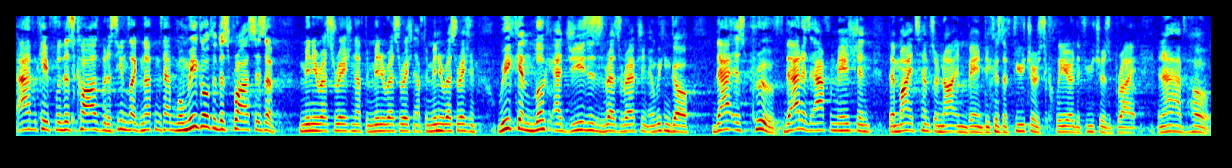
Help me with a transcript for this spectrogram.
advocate for this cause, but it seems like nothing's happening. When we go through this process of mini restoration after mini restoration after mini restoration, we can look at Jesus' resurrection and we can go, that is proof, that is affirmation that my attempts are not in vain because the future is clear, the future is bright, and I have hope.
